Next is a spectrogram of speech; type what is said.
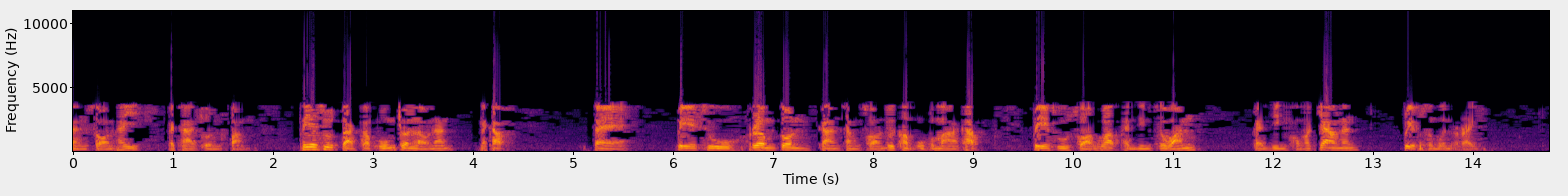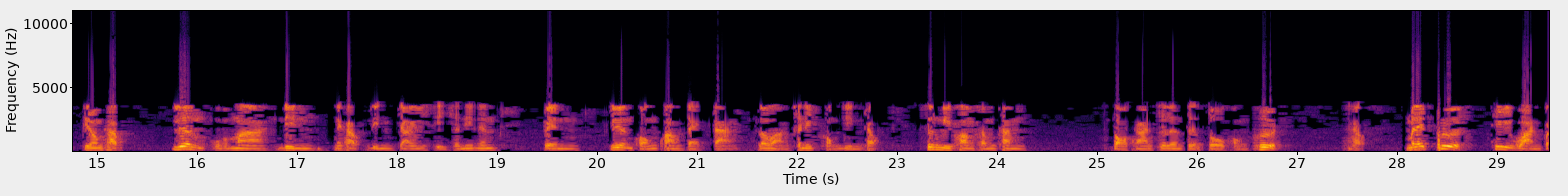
สั่งสอนให้ประชาชนฟังพระเยซูตัดกับฝูงชนเหล่านั้นนะครับ แต่เปเซูเริ่มต้นการสั่งสอนด้วยคำอุปมาครับเปเซูสอนว่าแผ่นดินสวรรค์แผ่นดินของพระเจ้านั้น เปรียบเสมือนอะไร พี่น้องครับ เรื่องอุปมาดินนะครับ ดินใจสี่ชนิดนั้น เป็นเรื่องของความแตกต่างระหว่างชนิดของดินครับ ซึ่งมีความสำคัญต่อการเจริญเติบโตของพืชนะครับเมล็ดพืชที่หวานไป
